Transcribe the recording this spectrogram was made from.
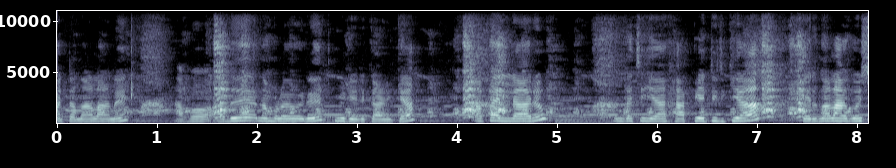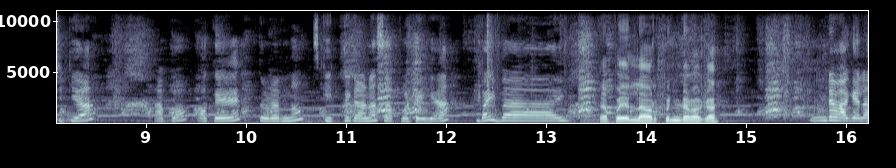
മറ്റന്നാളാണ്. അപ്പോൾ അത് നമ്മൾ ഒരു വീഡിയോയിൽ കാണിക്കാം. അപ്പോൾ എല്ലാവരും എന്താ ചെയ്യുക ഹാപ്പി ആയിട്ടിരിക്കുക. പെരുന്നാൾ ആഘോഷിക്കുക. അപ്പോൾ ഓക്കെ തുടർന്നും സ്കിറ്റ് കാണാൻ സപ്പോർട്ട് ചെയ്യുക ബൈ ബൈ അപ്പോൾ എല്ലാവർക്കും എന്റെ വക. എന്റെ വകയല്ല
